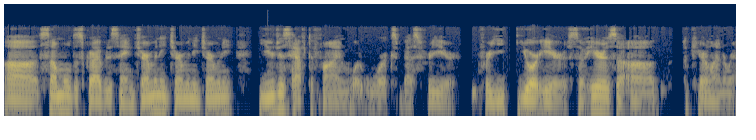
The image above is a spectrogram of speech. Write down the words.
Uh, some will describe it as saying Germany, Germany, Germany. You just have to find what works best for you, for your ears. So here's a, a Carolina wren.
